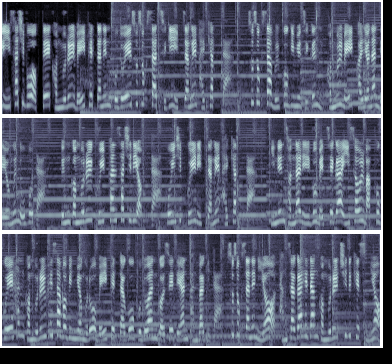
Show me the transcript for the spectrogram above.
이 45억대 건물을 매입했다는 보도에 소속사 측이 입장을 밝혔다. 소속사 물고기 뮤직은 건물 매입 관련한 내용은 오보다. 은 건물을 구입한 사실이 없다. 고 29일 입장을 밝혔다. 이는 전날 일부 매체가 이 서울 마포구의 한 건물을 회사법인명으로 매입했다고 보도한 것에 대한 반박이다. 소속사는 이어 당사가 해당 건물을 취득했으며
